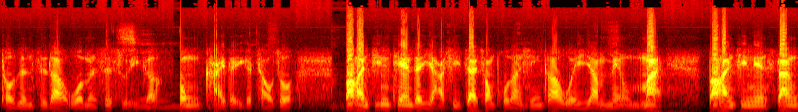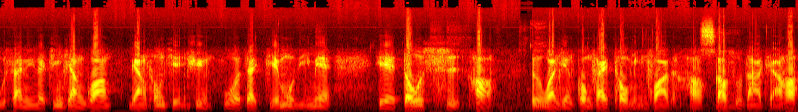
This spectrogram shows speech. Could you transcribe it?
投资人知道，我们是属于一个公开的一个操作，包含今天的雅戏再创破断新高，我一样没有卖，包含今天三五三零的金相光两通简讯，我在节目里面也都是哈，这个完全公开透明化的，好告诉大家哈，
